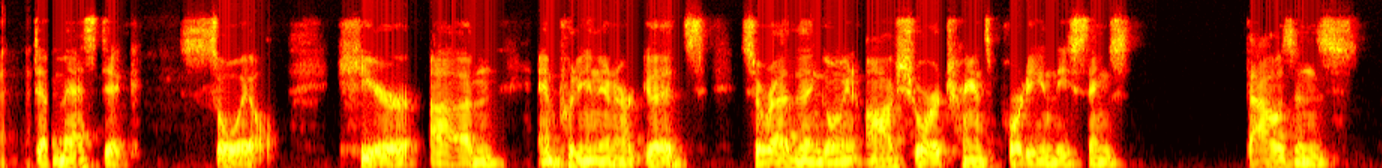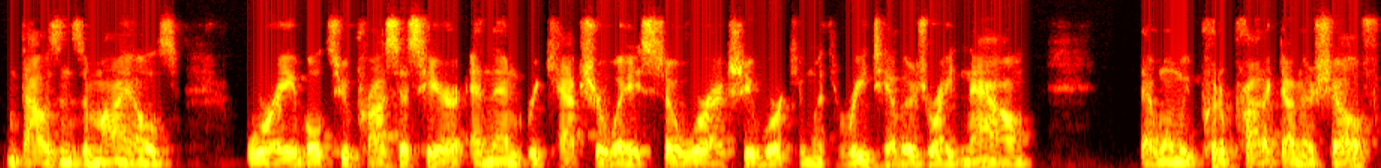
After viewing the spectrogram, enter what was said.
domestic soil here um, and putting in our goods. So rather than going offshore transporting these things thousands and thousands of miles we're able to process here and then recapture waste. So we're actually working with retailers right now that when we put a product on their shelf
